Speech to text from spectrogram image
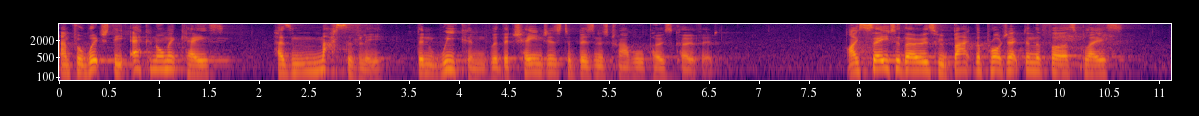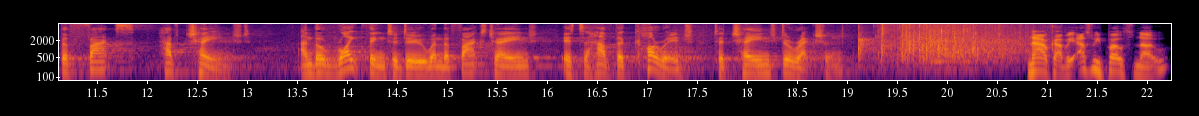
and for which the economic case has massively been weakened with the changes to business travel post COVID. I say to those who backed the project in the first place, the facts have changed. And the right thing to do when the facts change is to have the courage to change direction. Now, Gaby, as we both know,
